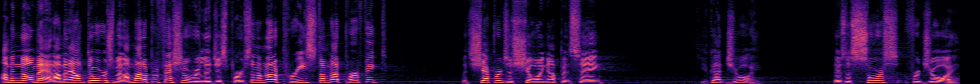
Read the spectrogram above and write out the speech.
I'm a nomad. I'm an outdoorsman. I'm not a professional religious person. I'm not a priest. I'm not perfect. But shepherds are showing up and saying, You've got joy. There's a source for joy.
